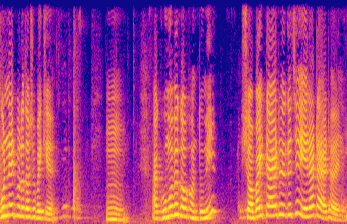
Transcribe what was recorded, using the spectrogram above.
গুড নাইট বলে দাও সবাইকে। হুম। আর ঘুমোবে কখন তুমি? সবাই টায়ার্ড হয়ে গেছে, এরা টায়ার্ড হয়নি।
